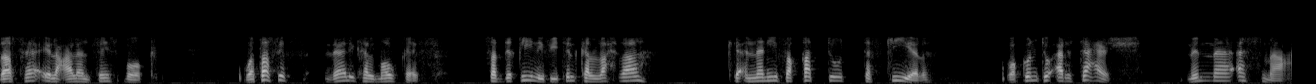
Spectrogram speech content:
رسائل على الفيسبوك وتصف ذلك الموقف صدقيني في تلك اللحظة كأنني فقدت التفكير وكنت أرتعش مما أسمع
